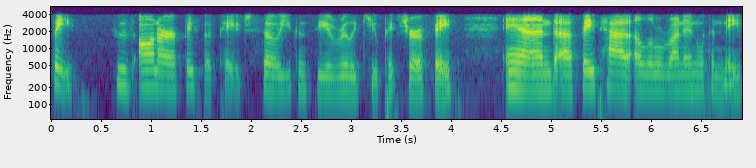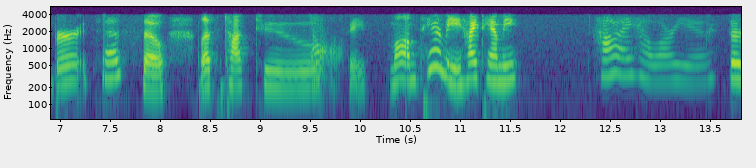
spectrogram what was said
Faith, who's on our Facebook page, so you can see a really cute picture of Faith. And uh, Faith had a little run-in with a neighbor. It says so. Let's talk to Oh. Faith's mom, Tammy. Hi, Tammy. Hi, how are you? So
